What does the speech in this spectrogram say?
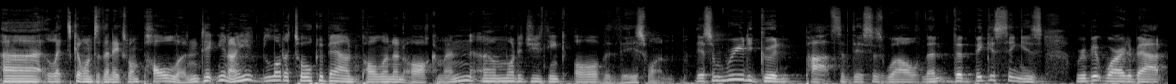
Uh, let's go on to the next one. Poland. You know, a lot of talk about Poland and Ochman. Um, what did you think of this one? There's some really good parts of this as well. The, the biggest thing is we're a bit worried about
